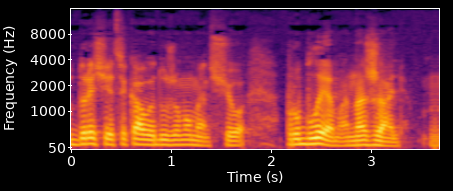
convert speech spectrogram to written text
Тут, до речі, є цікавий дуже момент, що проблема, на жаль, е,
